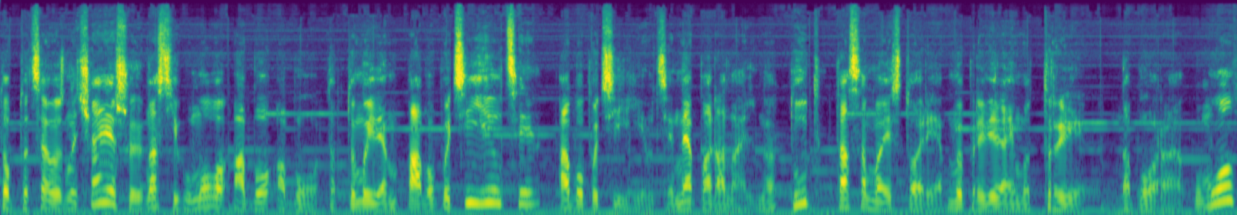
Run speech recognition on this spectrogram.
Тобто це означає, що у нас є умова або або. Тобто ми йдемо або по цій гілці, або по цій гілці, не паралельно. Тут та сама історія. Ми перевіряємо три набора умов,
